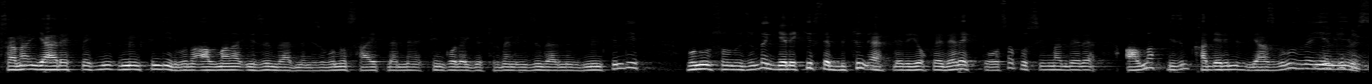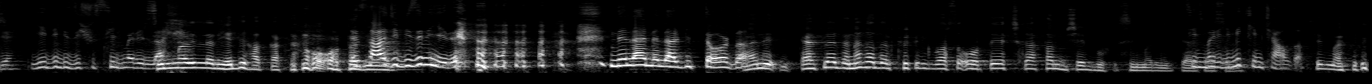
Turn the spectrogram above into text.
sana yar etmemiz mümkün değil. Bunu almana izin vermemiz, bunu sahiplenmene, Tingol'a götürmene izin vermemiz mümkün değil. Bunun sonucunda gerekirse bütün elfleri yok ederek de olsa bu silmarleri almak bizim kaderimiz, yazgımız ve Yedi yeminimiz. bizi. Yedi bizi şu Silmariller. Silmariller yedi hakikaten o orta Ya dünya. sadece bizi mi yedi? neler neler bitti orada. Yani elflerde ne kadar kötülük varsa ortaya çıkartan bir şey bu Silmaril hikayesi. Silmaril'imi kim çaldı? Silmaril.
